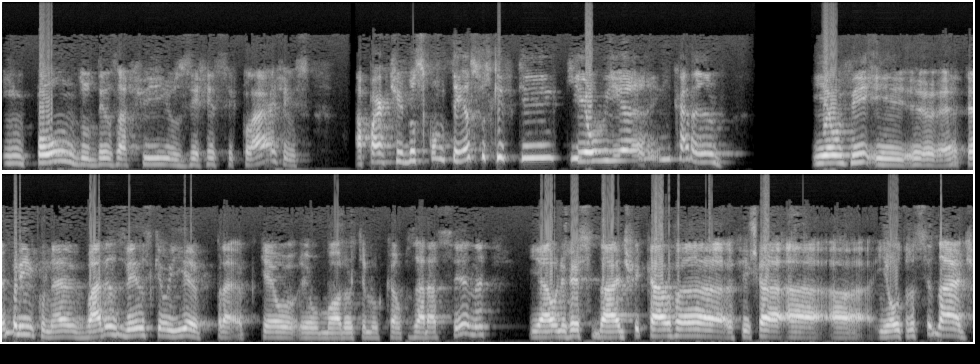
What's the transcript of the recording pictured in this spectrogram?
impondo desafios e reciclagens a partir dos contextos que, que, que eu ia encarando. E eu vi, e eu até brinco, né? Várias vezes que eu ia, pra, porque eu, eu moro aqui no campus Aracê, né? E a universidade ficava fica a, a, em outra cidade.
